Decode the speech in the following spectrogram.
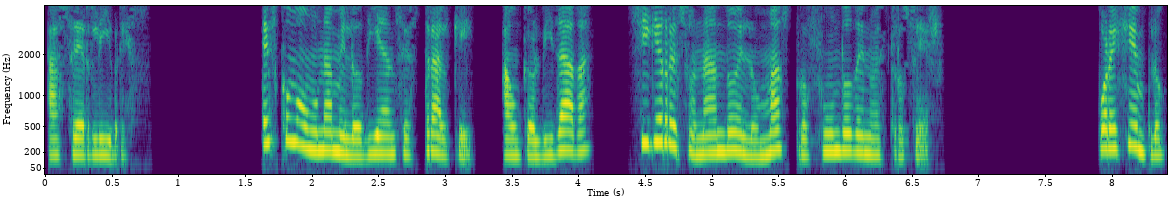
a ser libres. Es como una melodía ancestral que, aunque olvidada, sigue resonando en lo más profundo de nuestro ser. Por ejemplo,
